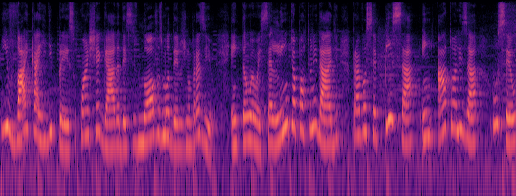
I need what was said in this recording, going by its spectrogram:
e vai cair de preço com a chegada desses novos modelos no Brasil. Então é uma excelente oportunidade para você pensar em atualizar o seu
